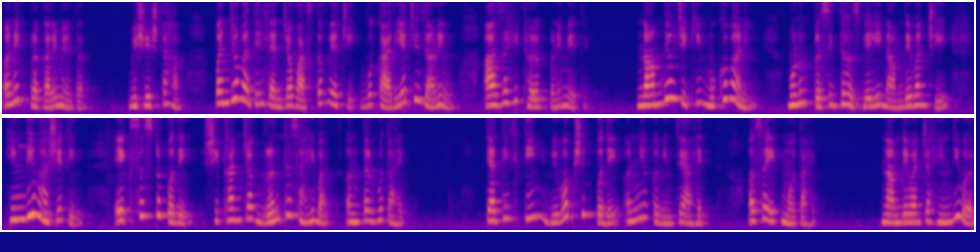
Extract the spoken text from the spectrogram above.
अनेक प्रकारे मिळतात. विशेषत पंजाबातील त्यांच्या वास्तव्याची व कार्याची जाणीव आजही ठळकपणे मिळते. नामदेवजी की मुखबाणी म्हणून प्रसिद्ध असलेली नामदेवांची हिंदी भाषेतील एकसष्ट पदे शिखांच्या ग्रंथसाहिबात अंतर्भूत आहेत. त्यातील तीन विवक्षित पदे अन्य कवींचे आहेत. असं एक मत आहे. नामदेवांच्या हिंदीवर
